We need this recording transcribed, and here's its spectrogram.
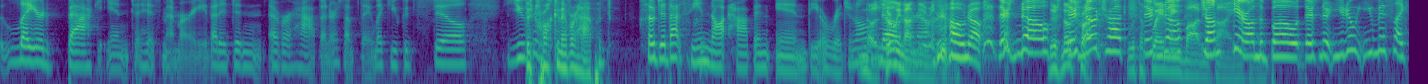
layered back into his memory that it didn't ever happen or something. Like you could still you The could truck s- never happened. So did that scene mm-hmm. not happen in the original? No, No, certainly no, not in the original. No, no. There's no There's no there's no truck truck. with a there's flaming no body jump scare on the boat. There's no you don't you miss like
